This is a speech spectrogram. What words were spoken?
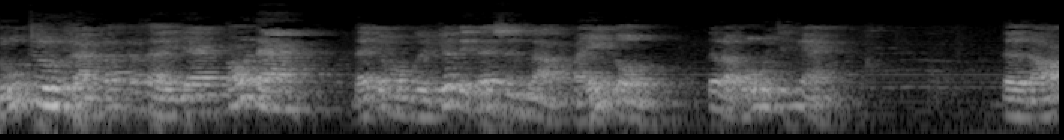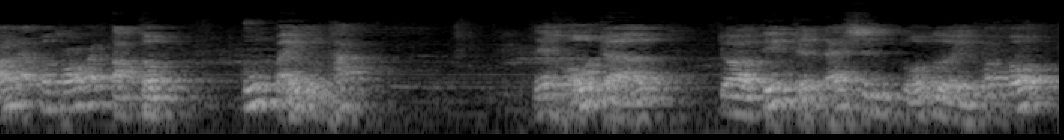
chủ trương rằng đó cái thời gian tối đa để cho một người chết đi tái sinh là 7 tuần, tức là 49 ngày. Từ đó nó mới có cái tập tục cúng bảy tuần thấp để hỗ trợ cho tiến trình tái sinh của người quá cố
